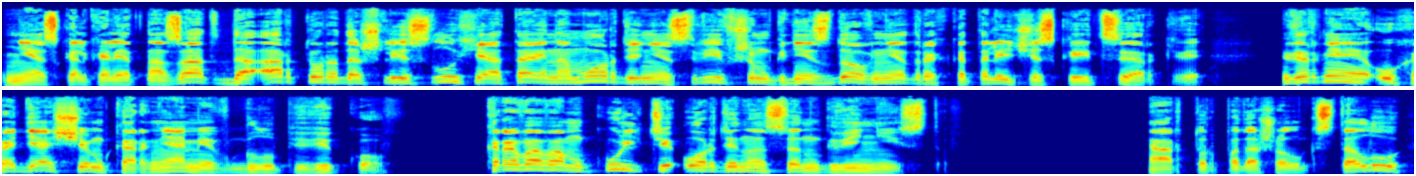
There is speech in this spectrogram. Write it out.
Несколько лет назад до Артура дошли слухи о тайном ордене, свившем гнездо в недрах католической церкви, вернее, уходящем корнями вглубь веков, кровавом культе ордена сангвинистов. Артур подошел к столу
